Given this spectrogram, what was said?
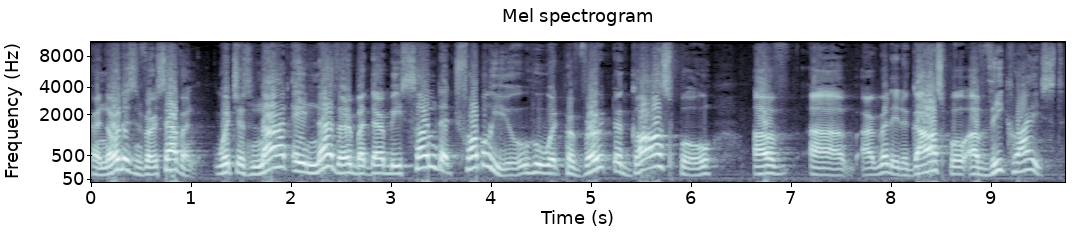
And notice in verse 7, which is not another, but there be some that trouble you who would pervert the gospel of uh, are really the gospel of the Christ.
